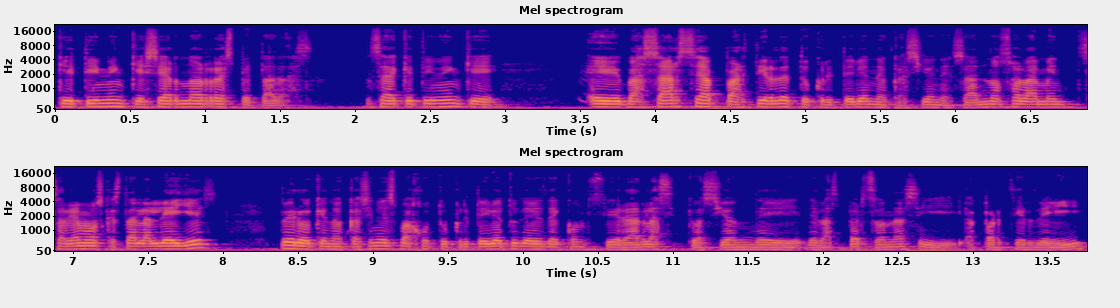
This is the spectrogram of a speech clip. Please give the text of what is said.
que tienen que ser no respetadas. O sea, que tienen que eh, basarse a partir de tu criterio en ocasiones. O sea, no solamente sabemos que están las leyes, pero que en ocasiones bajo tu criterio tú debes de considerar la situación de, de las personas y a partir de ahí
